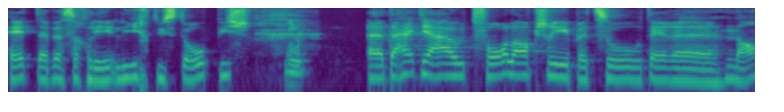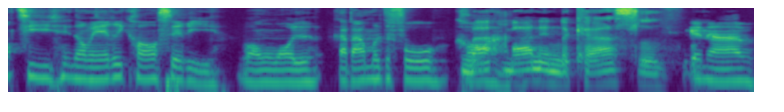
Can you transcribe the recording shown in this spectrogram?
hat, eben so ein bisschen leicht dystopisch. Ja. Äh, der hat ja auch die Vorlage geschrieben zu der Nazi in Amerika Serie, wo man mal, glaube auch mal davon Man, Man in the Castle. Genau.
